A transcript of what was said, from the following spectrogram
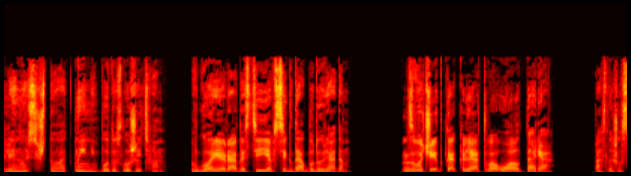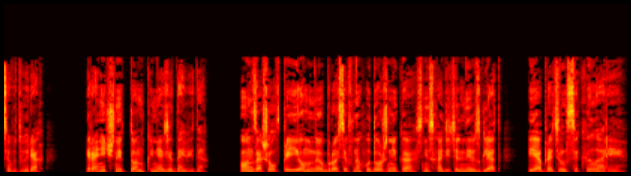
Клянусь, что отныне буду служить вам. В горе и радости я всегда буду рядом. Звучит как клятва у алтаря. Послышался в дверях ироничный тон князя Давида. Он зашел в приемную, бросив на художника снисходительный взгляд, и обратился к Иларии.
